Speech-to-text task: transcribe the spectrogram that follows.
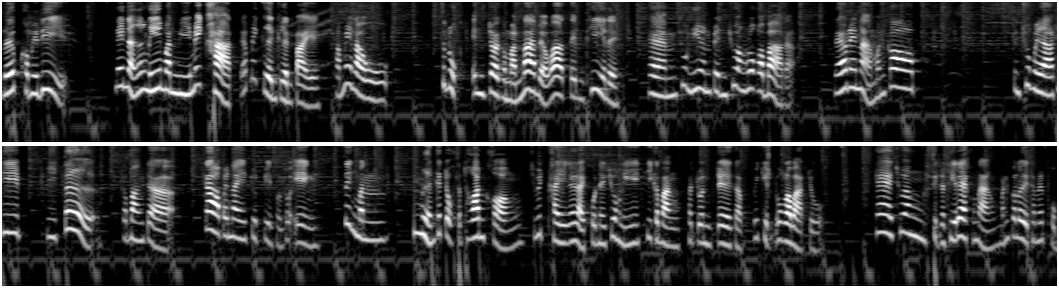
เลิฟคอมเมดี้ ในหนังเรื่องนี้มันมีไม่ขาดและไม่เกินเกินไปทำให้เราสนุกเอนจอยกับมันได้แบบว่าเต็มที่เลยแถมช่วงนี้มันเป็นช่วงโรคระบาดอะแล้วในหนังมันก็ เป็นช่วงเวลาที่ปีเตอร์กำลังจะก้าวไปในจุดเปลี่ยนของตัวเอง ซึ่งมันเหมือนกระจกสะท้อนของชีวิตใครหลาย ๆ คนในช่วงนี้ที่กำลังผจญเจอกับวิกฤตโรคระบาดอยู่ แค่ช่วง 10 นาทีแรกของหนัง มันก็เลยทำให้ผม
